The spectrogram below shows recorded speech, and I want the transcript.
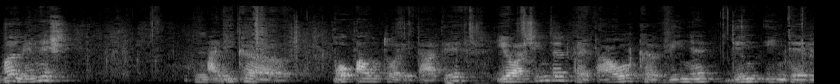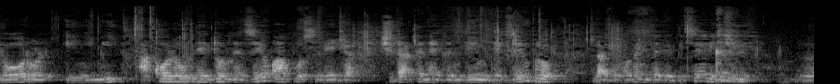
bă, lenești. Adică o autoritate, eu aș interpreta-o că vine din interiorul inimii, acolo unde Dumnezeu a pus legea. Și dacă ne gândim, de exemplu, la documentele bisericii, uh,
